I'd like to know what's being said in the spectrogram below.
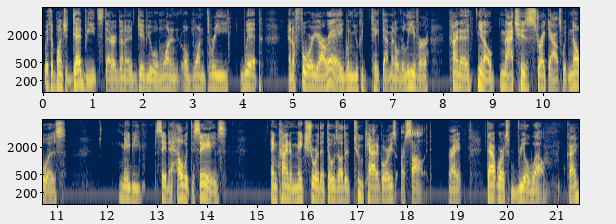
with a bunch of deadbeats that are going to give you a one a one three WHIP and a four ERA when you could take that middle reliever, kind of you know match his strikeouts with Noah's, maybe say to hell with the saves, and kind of make sure that those other two categories are solid, right? That works real well. Okay.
